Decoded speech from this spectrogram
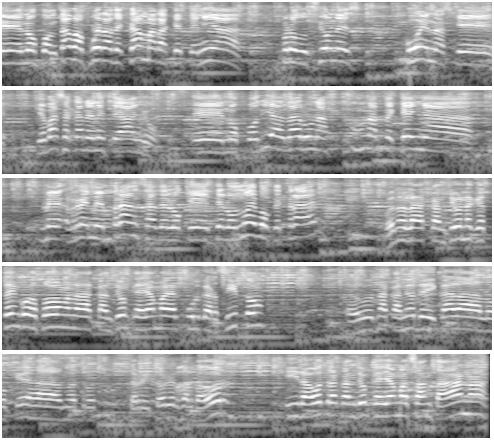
Eh, nos contaba fuera de cámara que tenía producciones buenas que, que va a sacar en este año. Eh, ¿Nos podía dar una, una pequeña remembranza de lo, que, de lo nuevo que trae? Bueno, las canciones que tengo son la canción que se llama El Pulgarcito, una canción dedicada a lo que es a nuestro territorio El Salvador. Y la otra canción que se llama Santa Ana,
